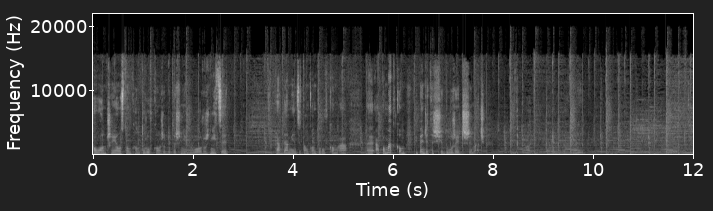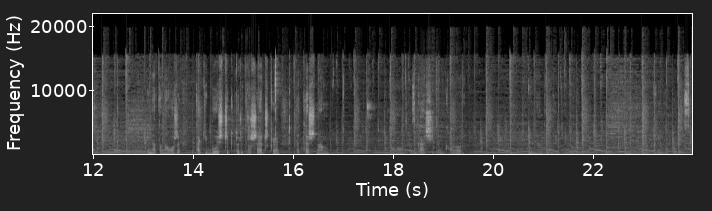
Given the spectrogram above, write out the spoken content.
połączę ją z tą konturówką, żeby też nie było różnicy prawda, między tą konturówką a, a pomadką i będzie też się dłużej trzymać. Na to nałożę taki błyszczyk, który troszeczkę też nam mm, zgasi ten kolor i nada takiego, takiego pobłysku.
